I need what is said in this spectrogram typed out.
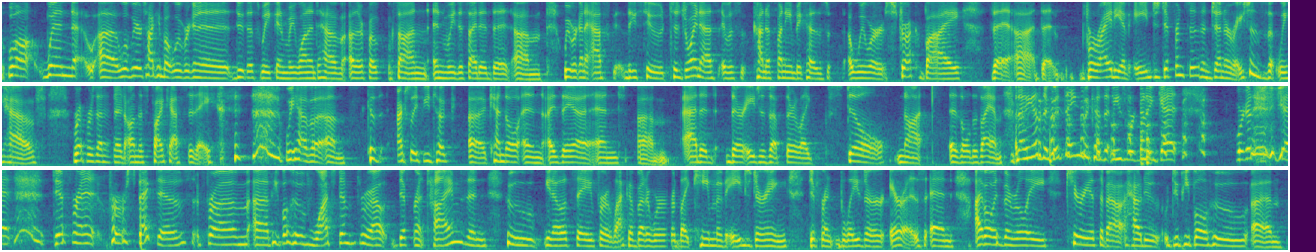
well, when uh, when we were talking about what we were going to do this week, and we wanted to have other folks on, and we decided that um, we were going to ask these two to join us. It was kind of funny because we were struck by the uh, the variety of age differences and generations that we have represented on this podcast today. we have a um because actually, if you took uh, Kendall and Isaiah and um, added their ages up, they're like still not as old as I am. And I think that's a good thing because it means we're going to get we're going to get different perspectives from uh, people who've watched them throughout different times and who, you know, let's say, for lack of a better word, like came of age during different Blazer eras. And I've always been really curious about how do do people who um,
